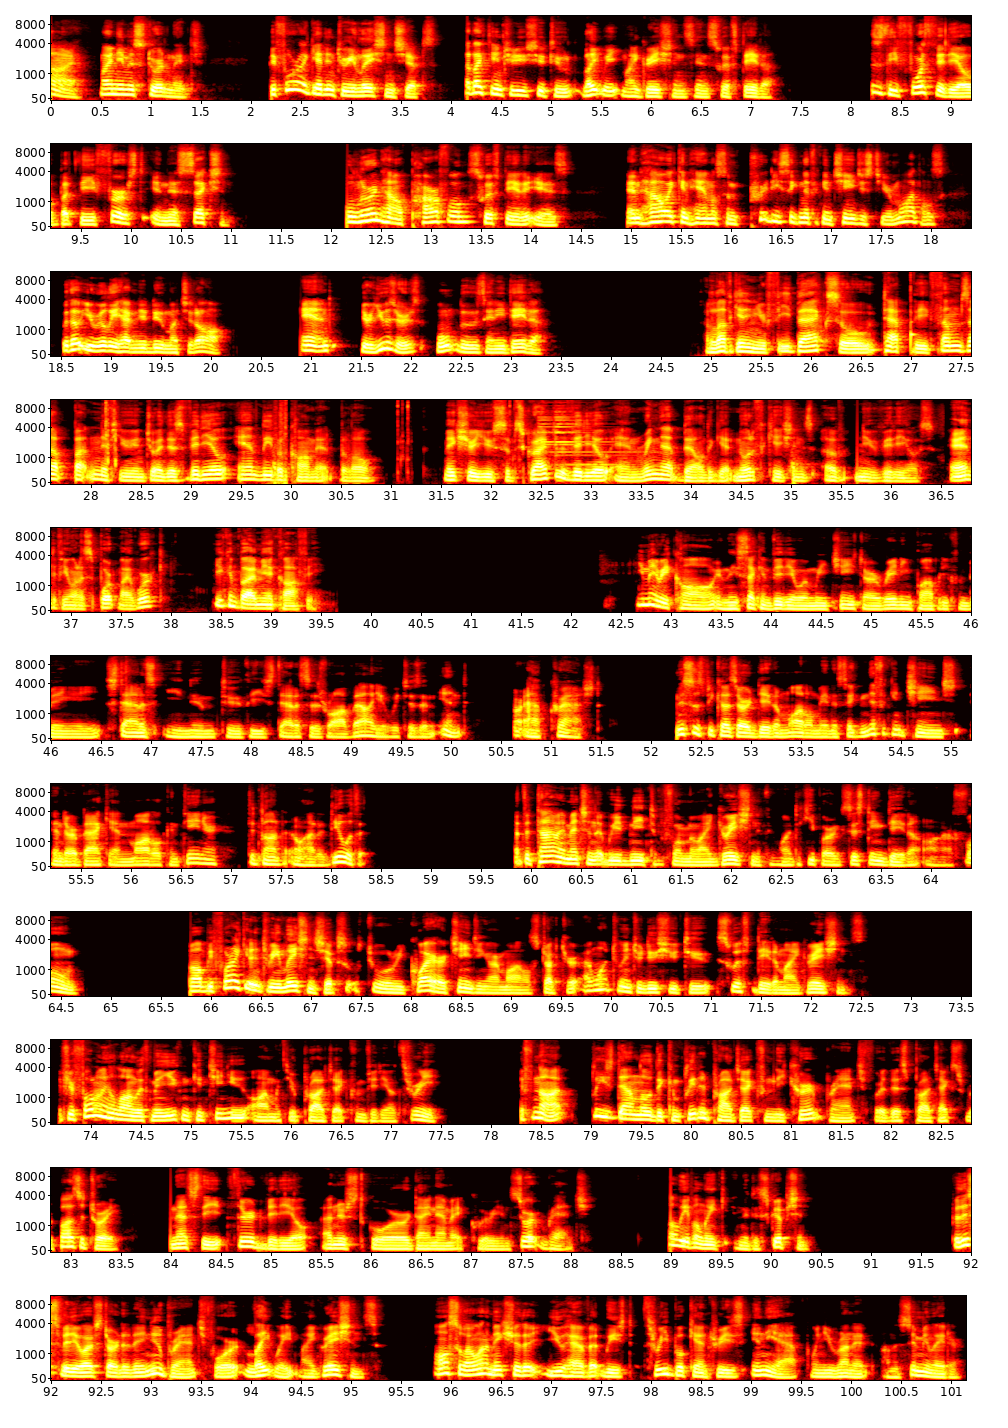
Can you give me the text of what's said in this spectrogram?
Hi, my name is Stewart Lynch. Before I get into relationships, I'd like to introduce you to lightweight migrations in Swift Data. This is the fourth video, but the first in this section. We'll learn how powerful Swift Data is and how it can handle some pretty significant changes to your models without you really having to do much at all. And your users won't lose any data. I love getting your feedback, so tap the thumbs up button if you enjoyed this video and leave a comment below. Make sure you subscribe to the video and ring that bell to get notifications of new videos. And if you want to support my work, you can buy me a coffee. You may recall in the second video when we changed our rating property from being a status enum to the status's raw value, which is an int, our app crashed. This is because our data model made a significant change and our backend model container did not know how to deal with it. At the time, I mentioned that we'd need to perform a migration if we wanted to keep our existing data on our phone. Well, before I get into relationships, which will require changing our model structure, I want to introduce you to Swift data migrations. If you're following along with me, you can continue on with your project from video 3. If not, please download the completed project from the current branch for this project's repository. And that's the third video underscore dynamic query and sort branch. I'll leave a link in the description. For this video, I've started a new branch for lightweight migrations. Also, I want to make sure that you have at least three book entries in the app when you run it on the simulator.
